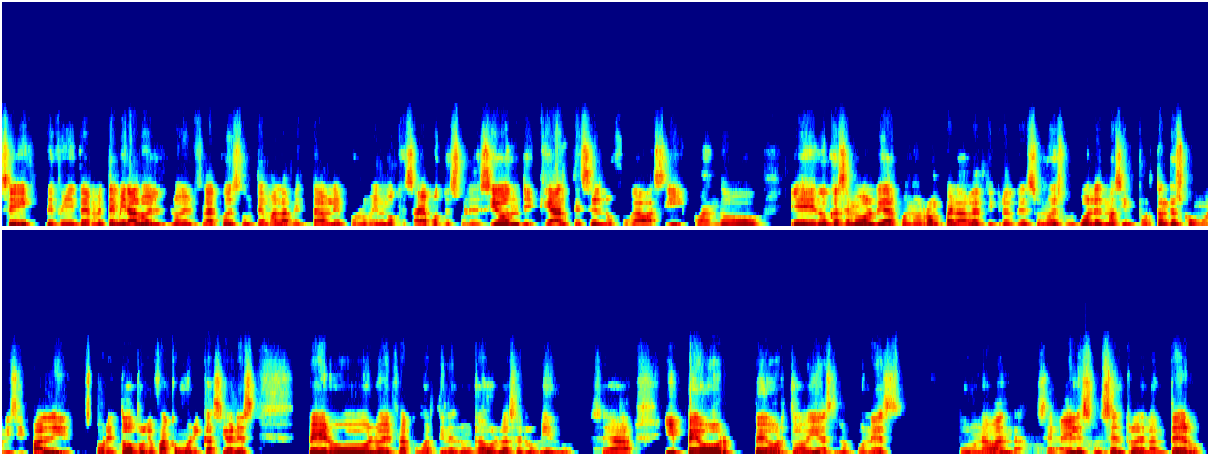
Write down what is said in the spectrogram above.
Sí, definitivamente. Mira, lo del, lo del flaco es un tema lamentable, por lo mismo que sabemos de su lesión, de que antes él no jugaba así, cuando eh, nunca se me va a olvidar cuando rompe la red, y creo que es uno de sus goles más importantes con Municipal, y sobre todo porque fue a comunicaciones, pero lo del flaco Martínez nunca volvió a ser lo mismo. O sea, y peor, peor todavía si lo pones por una banda. O sea, él es un centro delantero.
